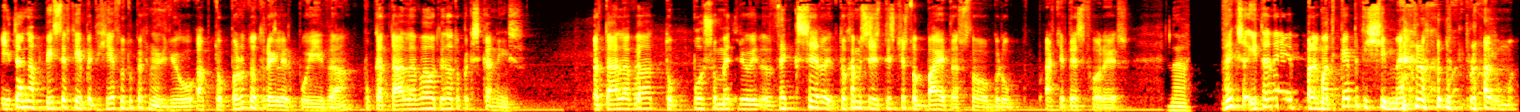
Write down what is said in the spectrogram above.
ήταν απίστευτη η επιτυχία αυτού του παιχνιδιού από το πρώτο τρέιλερ που είδα, που κατάλαβα ότι θα το παίξει κανείς. κατάλαβα το πόσο μέτριο ήταν. Δεν ξέρω, το είχαμε συζητήσει και στο Byta στο group αρκετές φορές. Ναι. Δεν ξέρω, ήταν πραγματικά επιτυχημένο αυτό το πράγμα.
